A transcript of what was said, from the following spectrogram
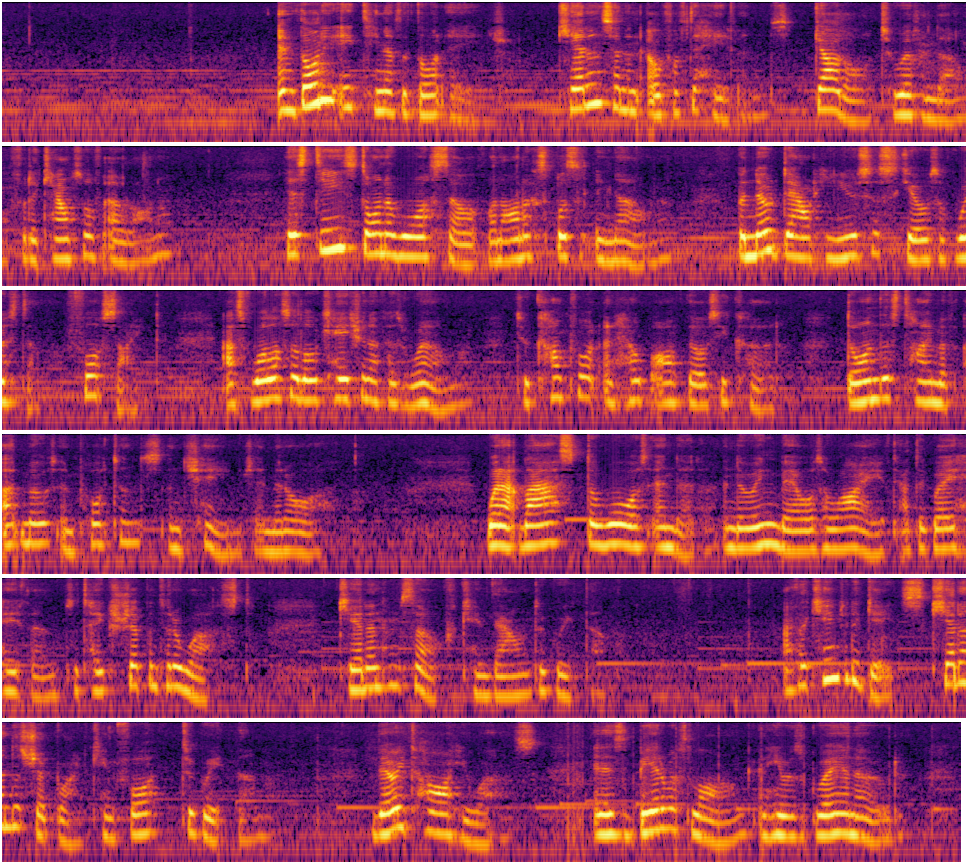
In 3018 of the Third Age, Círdan sent an elf of the Havens, Galdor, to Rivendell for the Council of Elrond. His deeds during the war itself are not explicitly known, but no doubt he used his skills of wisdom, foresight, as well as the location of his realm, to comfort and help all those he could during this time of utmost importance and change in Middle-earth. When at last the war was ended and the ring-bearers arrived at the Great Haven to take ship into the west, Círdan himself came down to greet them. As they came to the gates, Círdan the shipwright came forth to greet them. Very tall he was, and his beard was long, and he was grey and old,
